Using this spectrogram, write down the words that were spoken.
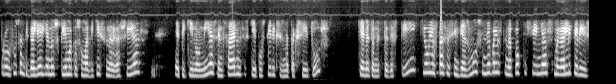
προωθούσαν την καλλιέργεια ενός κλίματος ομαδικής συνεργασίας, επικοινωνίας, ενθάρρυνσης και υποστήριξης μεταξύ τους και με τον εκπαιδευτή και όλα αυτά σε συνδυασμό συνέβαλαν στην απόκτηση μιας μεγαλύτερης,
